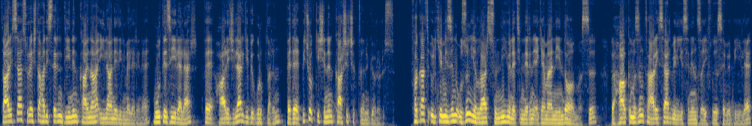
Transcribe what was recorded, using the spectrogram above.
Tarihsel süreçte hadislerin dinin kaynağı ilan edilmelerine, mutezileler ve hariciler gibi grupların ve de birçok kişinin karşı çıktığını görürüz. Fakat ülkemizin uzun yıllar sünni yönetimlerin egemenliğinde olması ve halkımızın tarihsel bilgisinin zayıflığı sebebiyle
